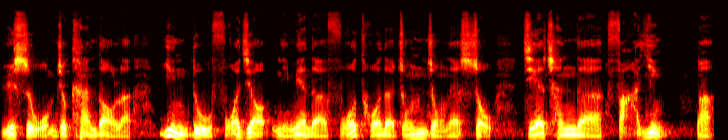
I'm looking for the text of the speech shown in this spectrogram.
于是我们就看到了印度佛教里面的佛陀的种种的手结成的法印啊，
